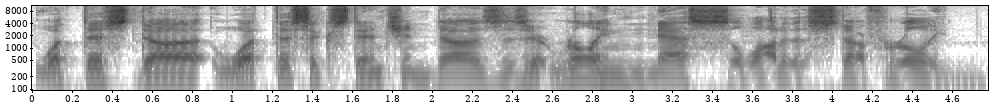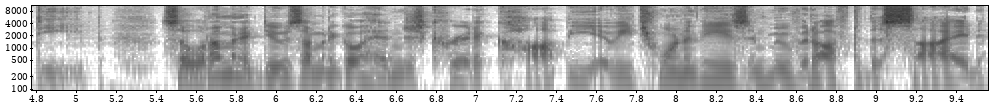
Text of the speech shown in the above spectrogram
what this does what this extension does is it really nests a lot of this stuff really deep. So what I'm going to do is I'm going to go ahead and just create a copy of each one of these and move it off to the side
